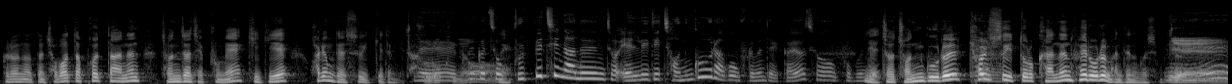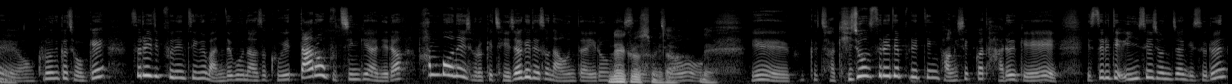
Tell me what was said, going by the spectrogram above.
그런 어떤 접었다 폈다 하는 전자 제품의 기기에 활용될 수 있게 됩니다. 네, 그렇군요. 그러니까 저 네. 불빛이 나는 저 LED 전구라고 부르면 될까요? 저 부분은? 예, 저 전구를 켤 네. 수 있도록 하는 회로를 만드는 것입니다. 예. 네. 어, 그러니까 저게 3D 프린팅을 만들고 나서 그 위에 따로 붙인 게 아니라 한 번에 저렇게 제작이 돼서 나온다 이런 네, 그렇습니다. 거죠. 네. 예, 그러니까 자 기존 3D 프린팅 방식과 다르게 이 3D 인쇄 전자 기술은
